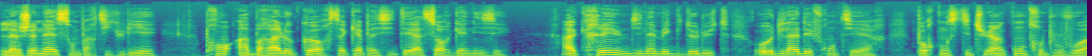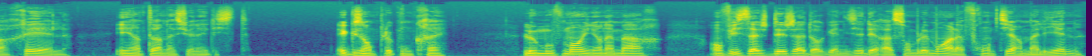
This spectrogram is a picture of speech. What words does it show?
La jeunesse en particulier prend à bras le corps sa capacité à s'organiser, à créer une dynamique de lutte au-delà des frontières pour constituer un contre-pouvoir réel et internationaliste. Exemple concret, le mouvement Y en envisage déjà d'organiser des rassemblements à la frontière malienne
